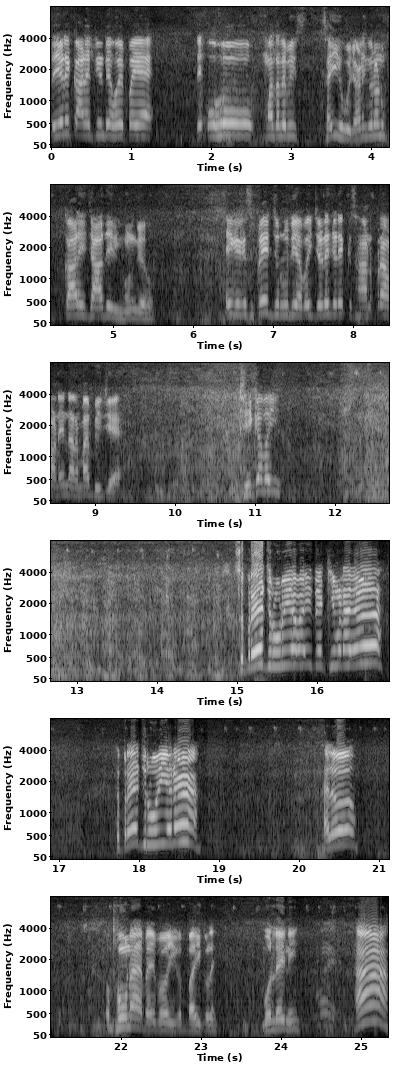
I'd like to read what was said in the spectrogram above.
ਤੇ ਜਿਹੜੇ ਕਾਲੇ ਟਿੰਡੇ ਹੋਏ ਪਏ ਆ ਤੇ ਉਹ ਮਤਲਬ ਵੀ ਸਹੀ ਹੋ ਜਾਣਗੇ, ਉਹਨਾਂ ਨੂੰ ਕਾਲੇ ਜ਼ਿਆਦੇ ਨਹੀਂ ਹੋਣਗੇ ਉਹ। ਇੱਕ ਇੱਕ ਸਪਰੇਅ ਜ਼ਰੂਰੀ ਆ ਬਾਈ, ਜਿਹੜੇ ਜਿਹੜੇ ਕਿਸਾਨ ਭਰਾਵਾਂ ਨੇ ਨਰਮਾ ਬੀਜਿਆ ਹੈ। ਠੀਕ ਆ ਬਾਈ? ਸਪਰੇਅ ਜ਼ਰੂਰੀ ਆ ਬਾਈ, ਦੇਖੀ ਮੜਾ ਜਾ। ਸਪਰੇਅ ਜ਼ਰੂਰੀ ਹੈ ਨਾ। ਹੈਲੋ ਉਹ ਫੋਨ ਆਇਆ ਬਾਈ ਬਾਈ ਬਾਈ ਕੋਲੇ। ਬੋਲੇ ਹੀ ਨਹੀਂ। ਹਾਂ।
